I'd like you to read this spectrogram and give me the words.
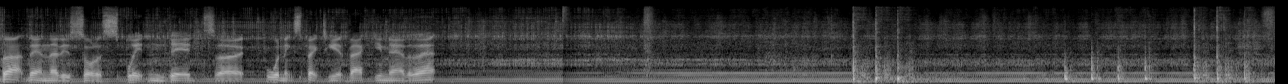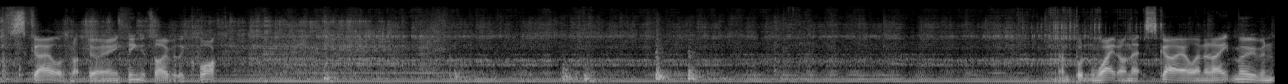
But then that is sort of split and dead, so wouldn't expect to get vacuum out of that. Scale is not doing anything, it's over the clock. I'm putting weight on that scale and it ain't moving.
